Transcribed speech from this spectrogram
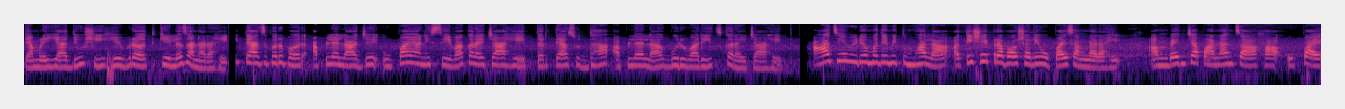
त्यामुळे या दिवशी हे व्रत केलं जाणार आहे. त्याचबरोबर आपल्याला जे उपाय आणि सेवा करायच्या आहेत तर त्यासुद्धा आपल्याला गुरुवारीच करायच्या आहेत. आज या व्हिडिओमध्ये मी तुम्हाला अतिशय प्रभावशाली उपाय सांगणार आहे. आंब्यांच्या पानांचा हा उपाय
